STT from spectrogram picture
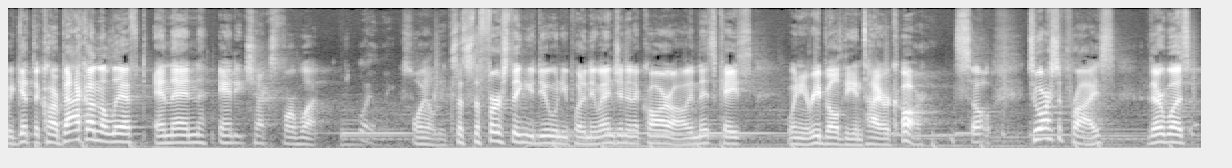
We get the car back on the lift, and then Andy checks for what? Oil leaks. Oil leaks. That's the first thing you do when you put a new engine in a car, or in this case, when you rebuild the entire car. So, to our surprise, there was a f-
